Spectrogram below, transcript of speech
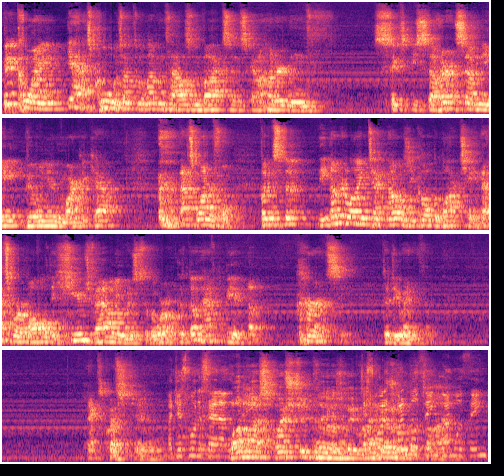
Bitcoin, yeah, it's cool, it's up to 11,000 bucks and it's got 160, 178 billion market cap. That's wonderful. But it's the, the underlying technology called the blockchain. That's where all the huge value is to the world. Because it doesn't have to be a, a currency to do anything. Next question. I just want to say another One thing. last question, please. We've Just one, one more thing, one more thing.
